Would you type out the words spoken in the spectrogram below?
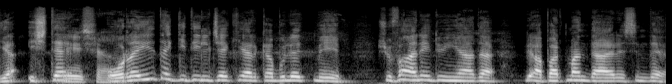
Ya işte İnşallah. orayı da gidilecek yer kabul etmeyip şu fani dünyada bir apartman dairesinde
